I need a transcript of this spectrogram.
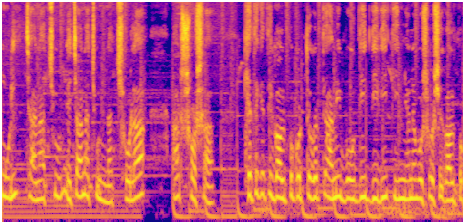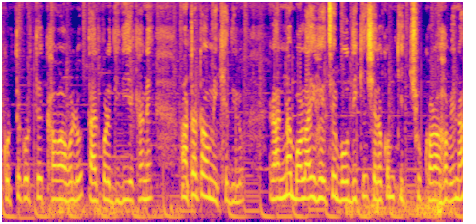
মুড়ি, চানাচুর চানাচুর না, ছোলা আর শশা খেতে খেতে গল্প করতে করতে আমি বৌদি, দিদি তিনজনে বসে বসে গল্প করতে করতে খাওয়া হলো, তারপরে দিদি এখানে আটাটাও মেখে দিল। রান্না বলাই হয়েছে বৌদিকে, সেরকম কিচ্ছু করা হবে না।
